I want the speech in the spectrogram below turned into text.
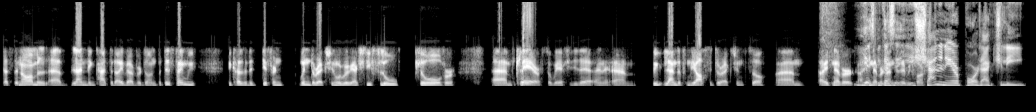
That's the normal uh, landing path that I've ever done. But this time we, because of the different wind direction, where we actually flew flew over um, Clare. So we actually did a, um, we landed from the opposite direction. So um, I'd never, yes, I'd never landed there before. Shannon Airport actually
